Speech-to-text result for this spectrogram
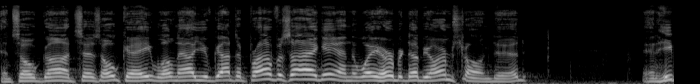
And so God says, okay, well, now you've got to prophesy again the way Herbert W. Armstrong did. And he,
